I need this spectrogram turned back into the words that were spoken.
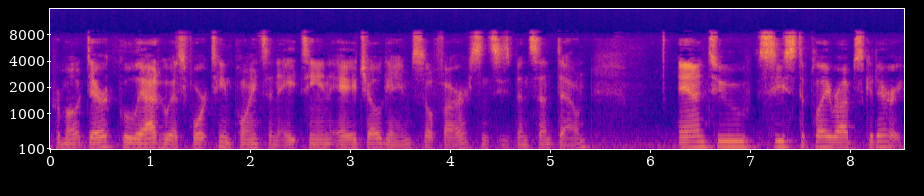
promote Derrick Pouliot, who has 14 points in 18 AHL games so far since he's been sent down, and to cease to play Rob Scuderi.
